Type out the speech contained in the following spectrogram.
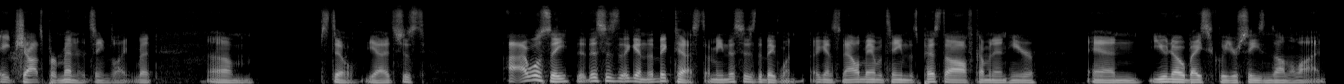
eight shots per minute. It seems like, but um, still, yeah. It's just I, I will see that this is again the big test. I mean, this is the big one against an Alabama team that's pissed off coming in here, and you know basically your season's on the line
